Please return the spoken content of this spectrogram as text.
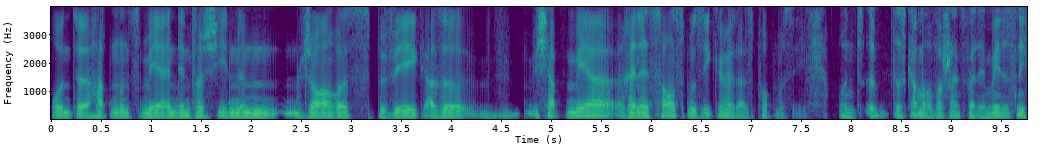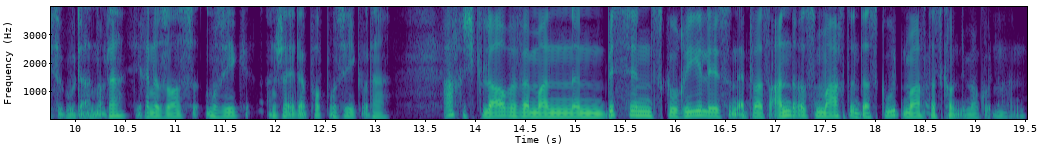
und äh, hatten uns mehr in den verschiedenen Genres bewegt. Also ich habe mehr Renaissance-Musik gehört als Popmusik. Und äh, das kam auch wahrscheinlich bei den Mädels nicht so gut an, oder? Die Renaissance-Musik anstelle der Popmusik, oder? Ach, ich glaube, wenn man ein bisschen skurril ist und etwas anderes macht und das gut macht, das kommt immer gut an.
